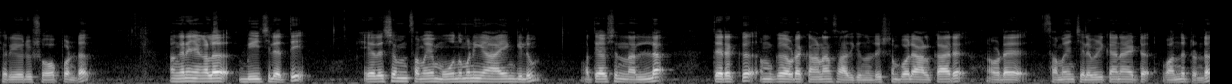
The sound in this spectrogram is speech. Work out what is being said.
ചെറിയൊരു ഷോപ്പുണ്ട്. അങ്ങനെ ഞങ്ങൾ ബീച്ചിലെത്തി. ഏകദേശം സമയം മൂന്ന് മണിയായെങ്കിലും അത്യാവശ്യം നല്ല തിരക്ക് നമുക്ക് അവിടെ കാണാൻ സാധിക്കുന്നുണ്ട്. ഇഷ്ടംപോലെ ആൾക്കാർ അവിടെ സമയം ചിലവഴിക്കാനായിട്ട് വന്നിട്ടുണ്ട്.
